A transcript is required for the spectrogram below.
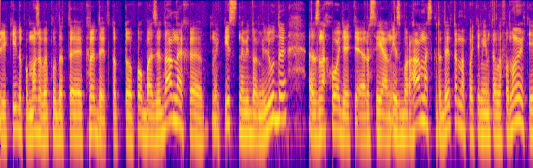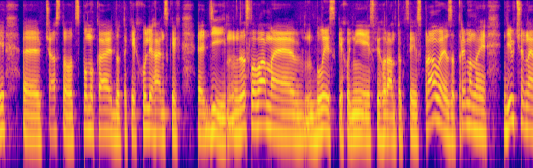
який допоможе виплатити кредит. Тобто, по базі даних, е, якісь невідомі люди е, знаходять е, росіян із боргами, з кредитами, потім їм телефонують і часто от спонукають до таких хуліганських дій. За словами близьких однієї з фігуранток цієї справи, затриманої дівчини,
